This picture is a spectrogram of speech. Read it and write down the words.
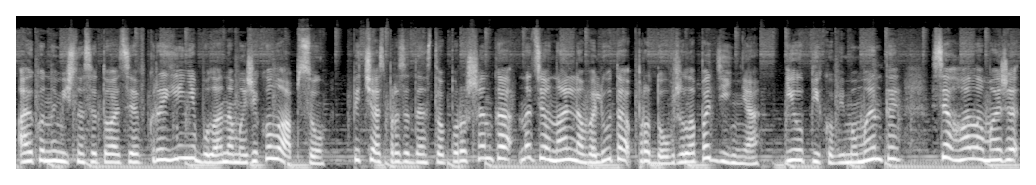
А економічна ситуація в країні була на межі колапсу. Під час президентства Порошенка національна валюта продовжила падіння і у пікові моменти сягала майже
